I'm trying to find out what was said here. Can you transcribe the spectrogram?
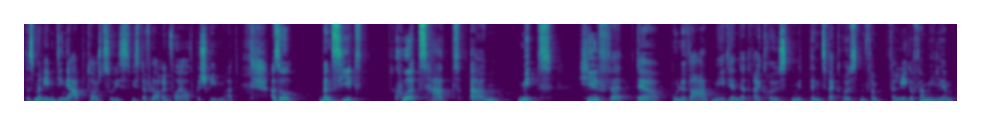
dass man eben Dinge abtauscht, so wie es, der Florian vorher auch beschrieben hat. Also man sieht, Kurz hat ähm, mit Hilfe der Boulevardmedien, der drei größten, mit den zwei größten Verlegerfamilien,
